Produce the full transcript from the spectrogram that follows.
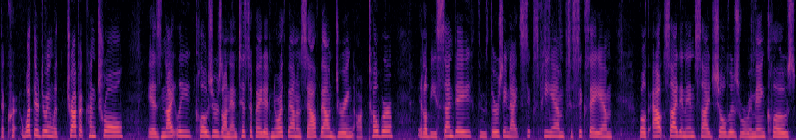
The, what they're doing with traffic control is nightly closures on anticipated northbound and southbound during October. It'll be Sunday through Thursday night, 6 p.m. to 6 a.m. Both outside and inside shoulders will remain closed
